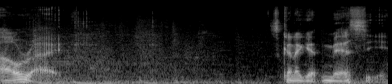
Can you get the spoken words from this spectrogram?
Alright. It's gonna get messy.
